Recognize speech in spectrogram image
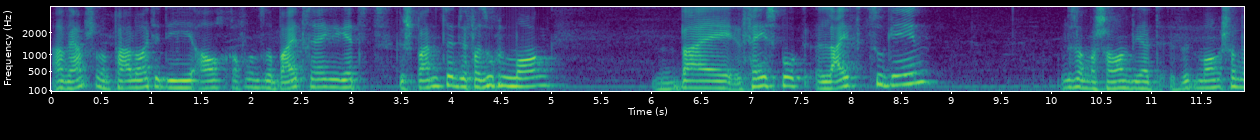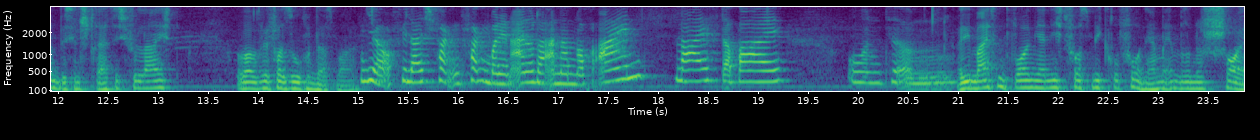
aber wir haben schon ein paar Leute, die auch auf unsere Beiträge jetzt gespannt sind. Wir versuchen morgen bei Facebook live zu gehen. Müssen wir mal schauen, wie das, wird morgen schon ein bisschen stressig vielleicht. Aber wir versuchen das mal. Ja, vielleicht fangen, fangen wir den einen oder anderen noch ein live dabei. Und, ähm die meisten wollen ja nicht vors Mikrofon, die haben ja immer so eine Scheu.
